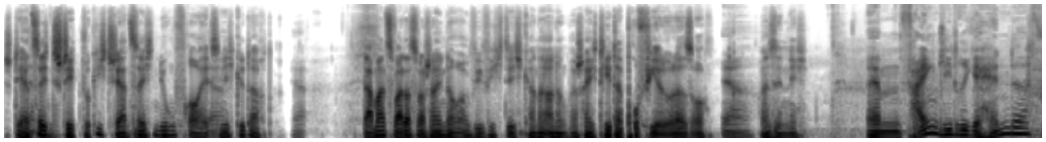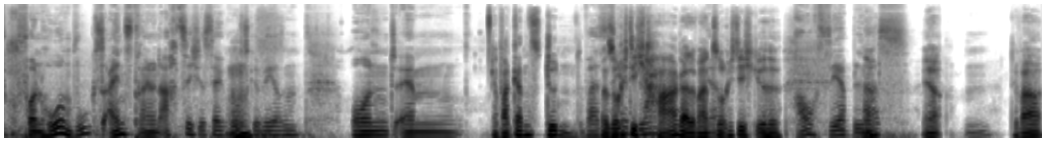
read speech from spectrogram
Sternzeichen, ähm, steht wirklich Sternzeichen Jungfrau, hätte ja. ich nicht gedacht. Ja. Damals war das wahrscheinlich noch irgendwie wichtig, keine Ahnung, wahrscheinlich Täterprofil oder so. Ja. Weiß ich nicht. Ähm, feingliedrige Hände von hohem Wuchs, 1,83 ist er groß mhm. gewesen. Und ähm, er war ganz dünn. War, war so richtig dünn. hager, der war ja. so richtig. Äh, Auch sehr blass. Ne? Ja. Mhm. Der war,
